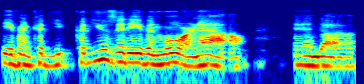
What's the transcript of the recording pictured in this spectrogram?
even could could use it even more now. And uh,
